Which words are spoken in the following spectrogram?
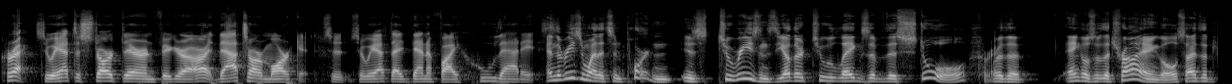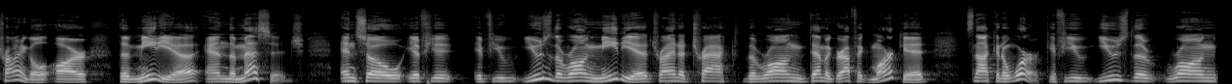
Correct. So we have to start there and figure out, all right, that's our market. So, so we have to identify who that is. And the reason why that's important is two reasons. The other two legs of this stool, or the angles of the triangle, sides of the triangle, are the media and the message. And so if you if you use the wrong media trying to track the wrong demographic market, it's not going to work. If you use the wrong,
